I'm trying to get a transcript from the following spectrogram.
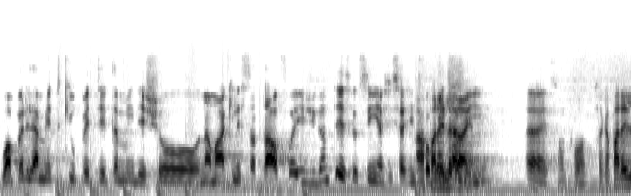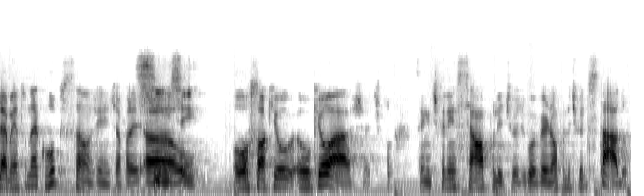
o aparelhamento que o PT também deixou na máquina estatal foi gigantesco, assim, se a gente for pensar em... É, isso é um ponto. Só que aparelhamento não é corrupção, gente. Sim, uh, sim. Ou só que o, o que eu acho, é, tipo, você tem que diferenciar uma política de governo e uma política de Estado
